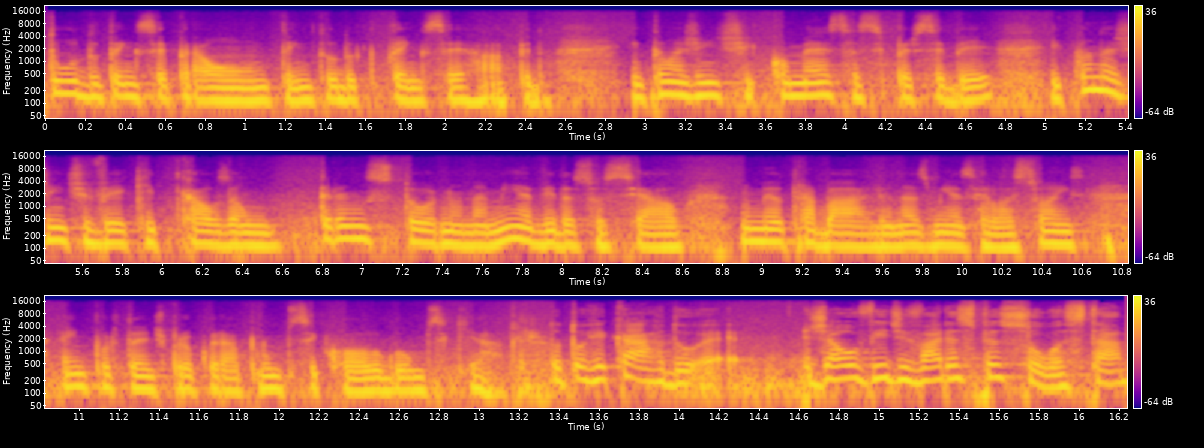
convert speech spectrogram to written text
Tudo tem que ser para ontem, tudo tem que ser rápido. Então a gente começa a se perceber e quando a gente vê que causa um transtorno na minha vida social, no meu trabalho, nas minhas relações, é importante procurar por um psicólogo ou um psiquiatra. Doutor Ricardo, é, já ouvi de várias pessoas, tá?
